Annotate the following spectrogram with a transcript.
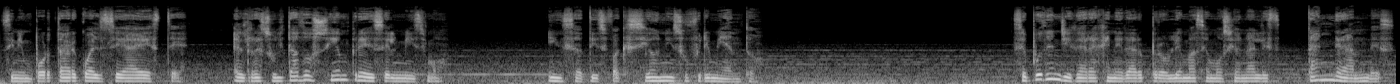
Sin importar cuál sea este, el resultado siempre es el mismo, insatisfacción y sufrimiento. Se pueden llegar a generar problemas emocionales tan grandes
